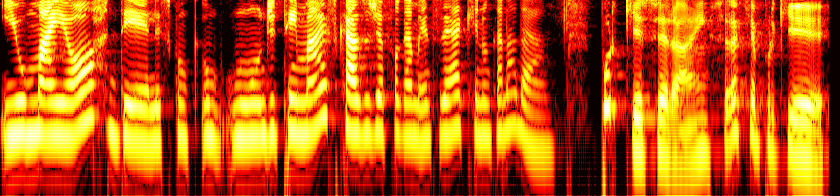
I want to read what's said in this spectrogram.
E o maior deles, onde tem mais casos de afogamentos, é aqui no Canadá. Por que será, hein? Será que é porque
